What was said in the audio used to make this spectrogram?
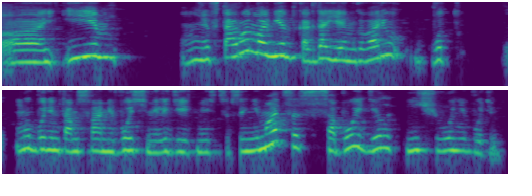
А, и второй момент, когда я им говорю, вот мы будем там с вами 8 или 9 месяцев заниматься, с собой делать ничего не будем.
